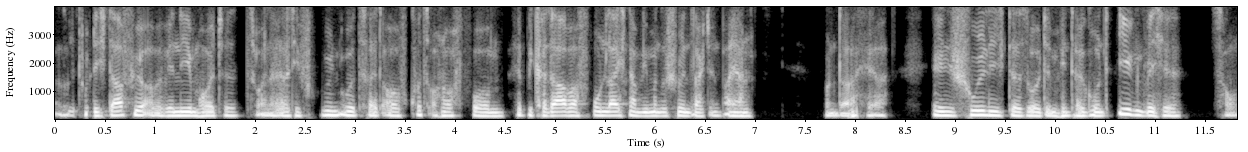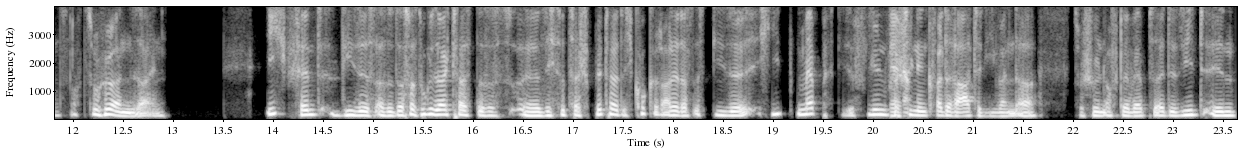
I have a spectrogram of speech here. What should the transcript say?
Also entschuldigt dafür, aber wir nehmen heute zu einer relativ frühen Uhrzeit auf, kurz auch noch vom Happy Kadaver, frohen Leichnam, wie man so schön sagt in Bayern. Von daher entschuldigt, da sollte im Hintergrund irgendwelche Sounds noch zu hören sein. Ich fände dieses, also das, was du gesagt hast, dass es äh, sich so zersplittert. Ich gucke gerade, das ist diese Heatmap, diese vielen ja. verschiedenen Quadrate, die man da so schön auf der Webseite sieht, in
